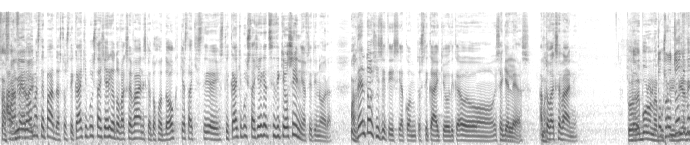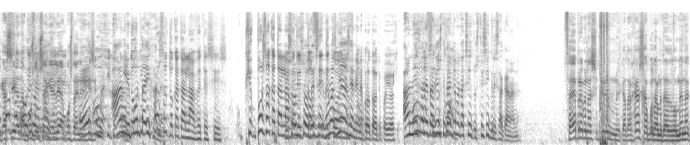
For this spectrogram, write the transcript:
θα φανεί Αναφερόμαστε πάντα στο στικάκι που έχει στα χέρια το Βαξεβάνης και το Χοντόκ και στα στικάκι που έχει στα χέρια της δικαιοσύνη αυτή την ώρα. Δεν το έχει ζητήσει ακόμη το στικάκι ο, δικα... ο εισαγγελέας από το Βαξεβάνη. Τώρα δεν μπορώ να πω στη διαδικασία να πω στον εισαγγελέα πώς θα ενεργήσει. Αν λοιπόν τα είχαν. Πώ θα το καταλάβετε εσείς; Πώς θα καταλάβετε το αυθεντικό Δεν μας νοιάζει αν είναι πρωτότυπο ή όχι. Αν είχαν τα δύο στικάκια μεταξύ τους, τι σύγκριση θα κάνανε; Θα έπρεπε να συγκρίνουν καταρχάς από τα μεταδεδομένα,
